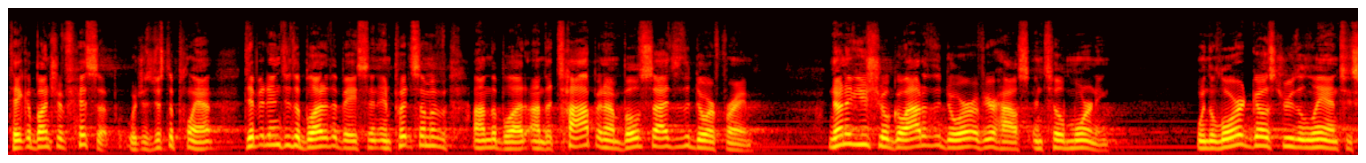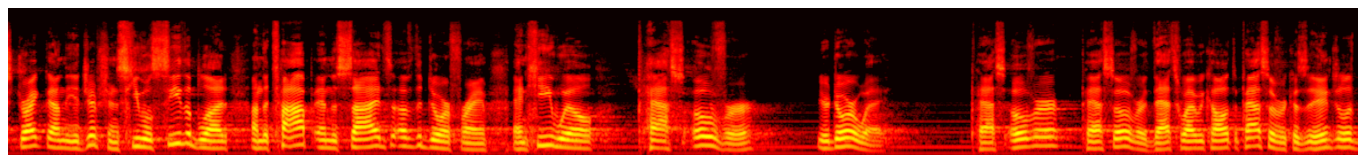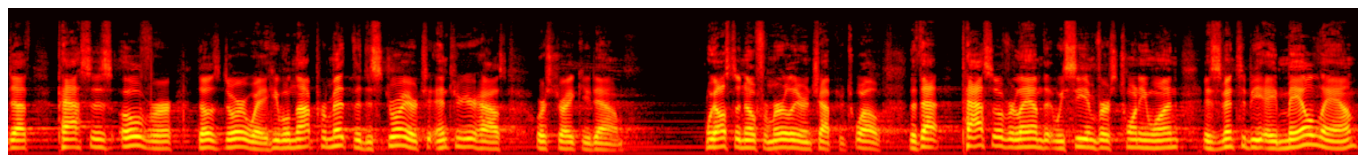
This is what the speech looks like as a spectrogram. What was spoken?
Take a bunch of hyssop, which is just a plant, dip it into the blood of the basin, and put some of on the blood on the top and on both sides of the door frame. None of you shall go out of the door of your house until morning. When the Lord goes through the land to strike down the Egyptians, he will see the blood on the top and the sides of the doorframe, and he will pass over your doorway. Pass over, pass over. That's why we call it the Passover, because the angel of death passes over those doorways. He will not permit the destroyer to enter your house or strike you down. We also know from earlier in chapter 12 that that Passover lamb that we see in verse 21 is meant to be a male lamb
